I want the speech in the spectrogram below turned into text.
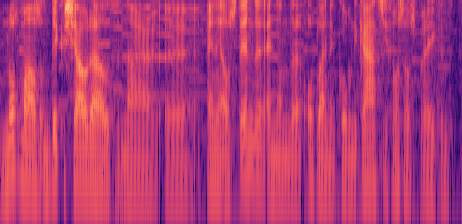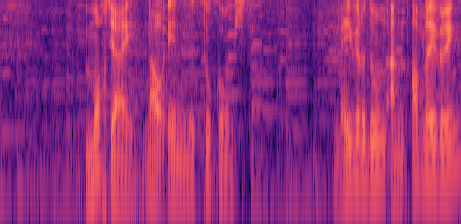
Nogmaals een dikke shout-out naar eh, NL Stende en dan de opleiding communicatie vanzelfsprekend. Mocht jij nou in de toekomst mee willen doen aan een aflevering,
